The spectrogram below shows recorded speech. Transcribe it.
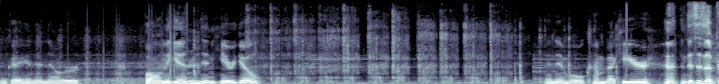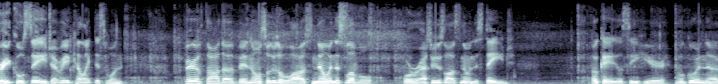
Okay, and then now we're falling again, and here we go. And then we'll come back here. and this is a pretty cool stage. I really kind of like this one. Very well thought of, and also there's a lot of snow in this level. Or actually, there's a lot of snow in the stage. Okay, let's see here. We'll go and uh,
